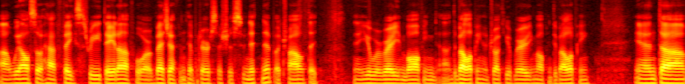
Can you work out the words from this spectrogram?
Uh, we also have phase three data for VEGF inhibitors such as sunitinib, a trial that you, know, you were very involved in uh, developing, a drug you were very involved in developing. And uh,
